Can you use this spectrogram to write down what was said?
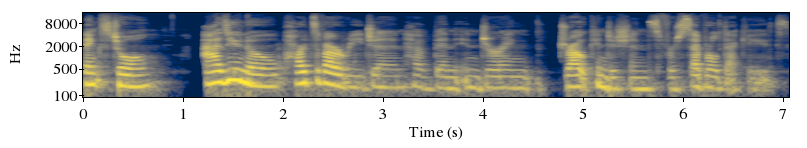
Thanks joel. As you know parts of our region have been enduring drought conditions for several decades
